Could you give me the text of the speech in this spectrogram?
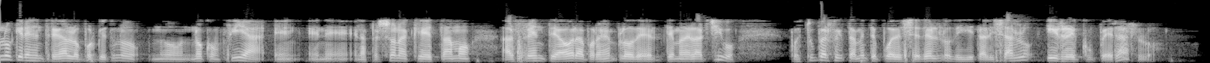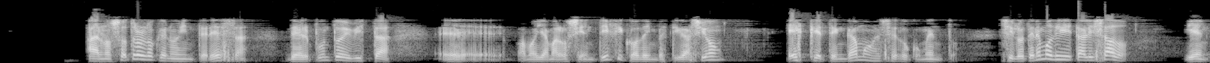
no quieres entregarlo porque tú no, no, no confías en, en, en las personas que estamos al frente ahora, por ejemplo, del tema del archivo, pues tú perfectamente puedes cederlo, digitalizarlo y recuperarlo. A nosotros lo que nos interesa, desde el punto de vista, eh, vamos a llamarlo científico, de investigación, es que tengamos ese documento si lo tenemos digitalizado, bien.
